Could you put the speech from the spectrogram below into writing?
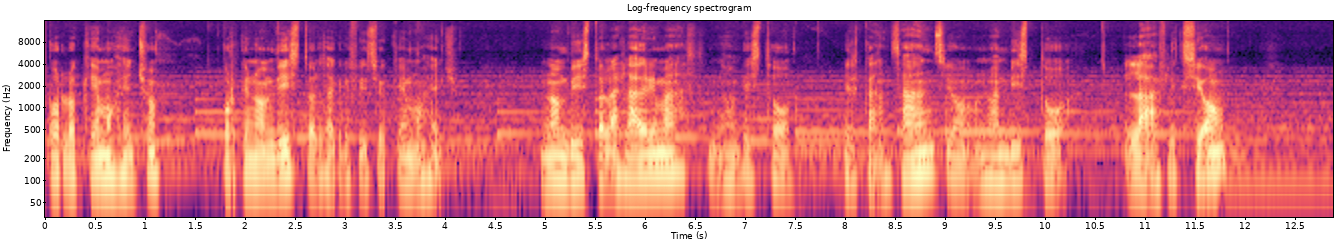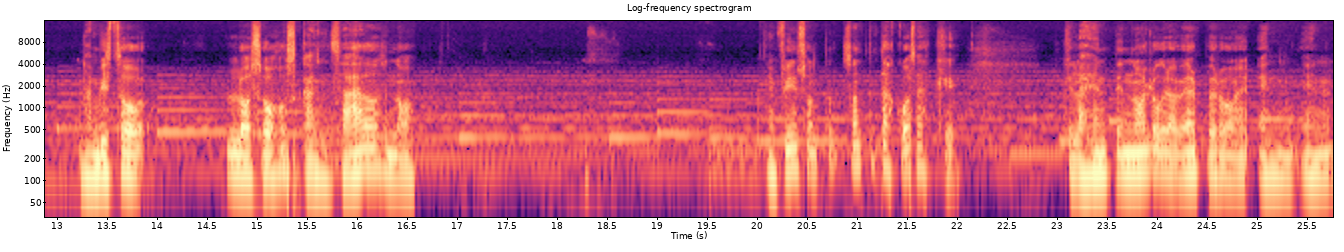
por lo que hemos hecho, porque no han visto el sacrificio que hemos hecho. No han visto las lágrimas, no han visto el cansancio, no han visto la aflicción, no han visto los ojos cansados, no, En fin, son, tantas cosas que, que la gente no logra ver, pero en,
